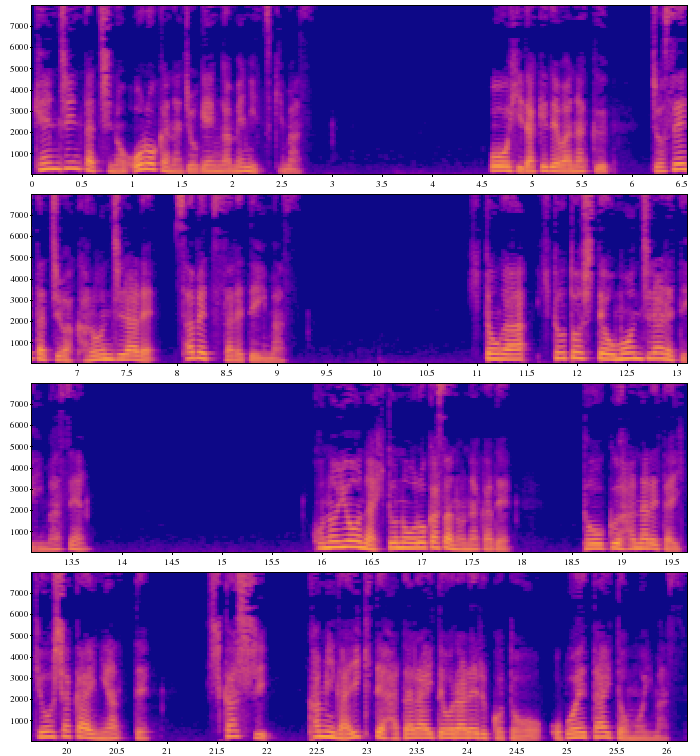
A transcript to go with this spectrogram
賢人たちの愚かな助言が目につきます。王妃だけではなく、女性たちは軽んじられ、差別されています。人が人として重んじられていません。このような人の愚かさの中で、遠く離れた異教社会にあって、しかし神が生きて働いておられることを覚えたいと思います。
